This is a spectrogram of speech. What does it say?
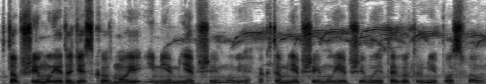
Kto przyjmuje to dziecko w moje imię, mnie przyjmuje, a kto mnie przyjmuje, przyjmuje tego, który mnie posłał.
